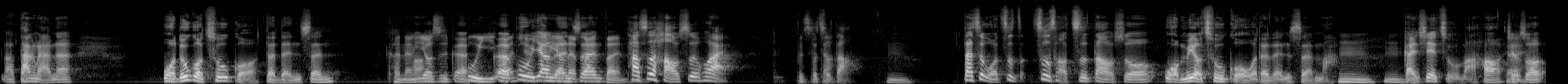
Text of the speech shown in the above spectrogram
那当然呢。我如果出国的人生，可能又是不一呃不一样的人生，它是好是坏，不知道。知道。嗯，但是我至至少知道说我没有出国，我的人生嘛，嗯嗯，感谢主嘛，哈，就是说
